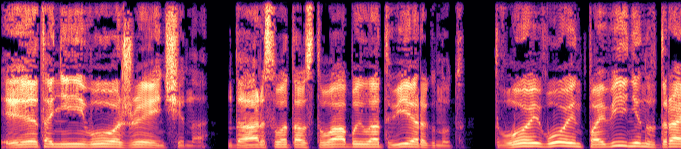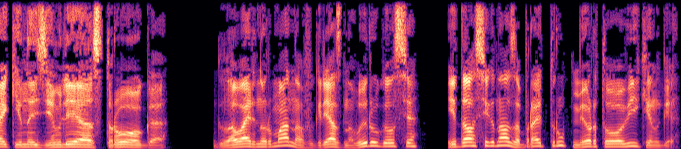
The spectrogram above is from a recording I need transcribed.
«Это не его женщина. Дар сватовства был отвергнут. Твой воин повинен в драке на земле Острога». Главарь Нурманов грязно выругался и дал сигнал забрать труп мертвого викинга.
